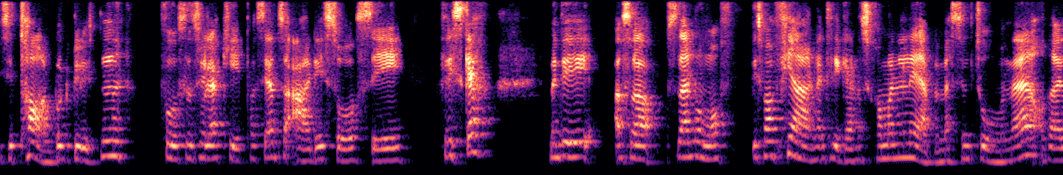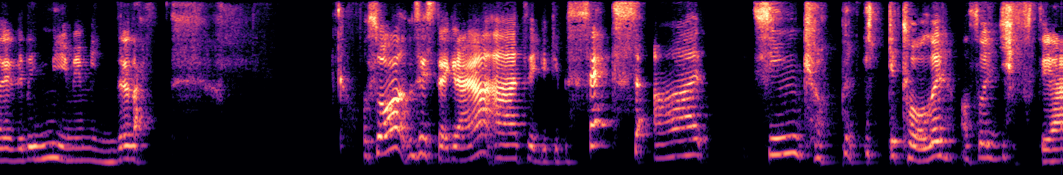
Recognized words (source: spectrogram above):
Hvis vi tar bort gluten hos en cøliakipasient, så er de så å si friske. Men de, altså, så det er noe med å hvis man fjerner triggerne, så kan man leve med symptomene, og da er det mye, mye mindre, da. Og så den siste greia er trigger type 6. er ting kroppen ikke tåler, altså giftige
